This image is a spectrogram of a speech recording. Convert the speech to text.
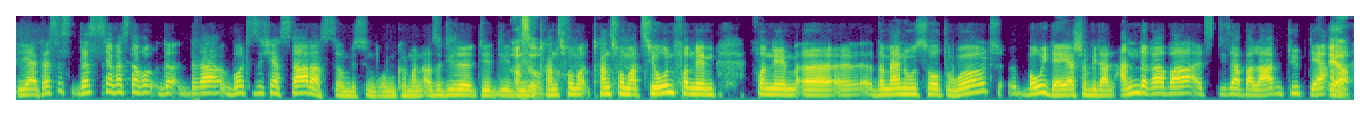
Ja, das ist, das ist ja was, da, da, da wollte sich ja Stardust so ein bisschen drum kümmern. Also diese, die, die, diese so. Transforma Transformation von dem, von dem äh, The Man Who Sold the World, Bowie, der ja schon wieder ein anderer war als dieser Balladentyp, der, Ja. aber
